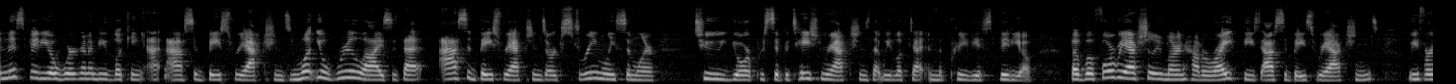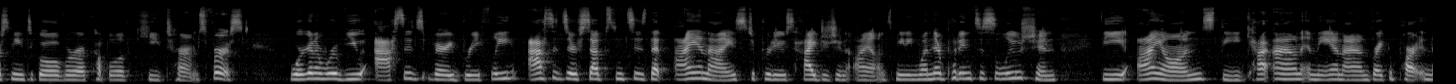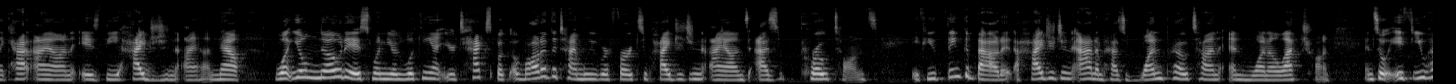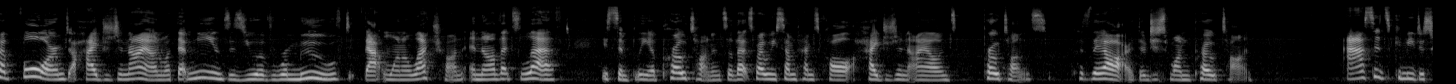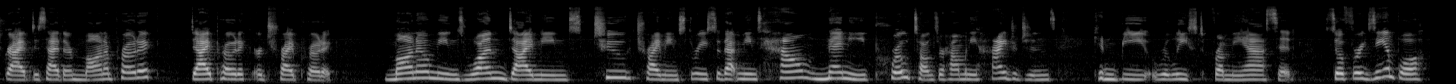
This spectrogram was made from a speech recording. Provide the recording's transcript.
In this video, we're going to be looking at acid-base reactions, and what you'll realize is that acid-base reactions are extremely similar to your precipitation reactions that we looked at in the previous video. But before we actually learn how to write these acid-base reactions, we first need to go over a couple of key terms. First, we're going to review acids very briefly. Acids are substances that ionize to produce hydrogen ions, meaning when they're put into solution, the ions, the cation and the anion break apart, and the cation is the hydrogen ion. Now, what you'll notice when you're looking at your textbook, a lot of the time we refer to hydrogen ions as protons. If you think about it, a hydrogen atom has one proton and one electron. And so if you have formed a hydrogen ion, what that means is you have removed that one electron, and all that's left is simply a proton. And so that's why we sometimes call hydrogen ions protons because they are. They're just one proton. Acids can be described as either monoprotic, diprotic, or triprotic. Mono means one, di means two, tri means three, so that means how many protons or how many hydrogens can be released from the acid. So for example,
